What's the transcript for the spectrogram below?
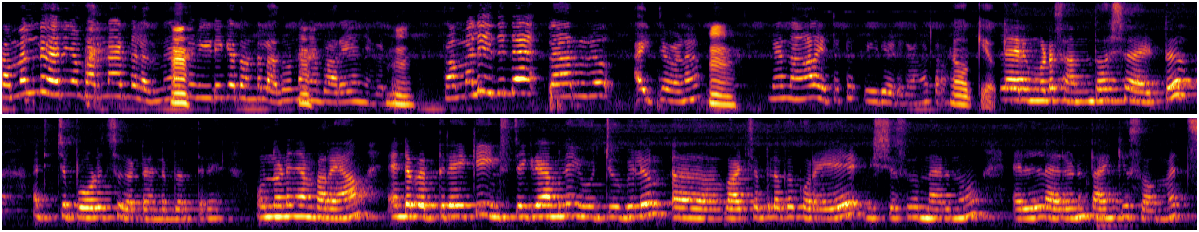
കമ്മലിന്റെ കാര്യം ഞാൻ പറഞ്ഞായിരുന്നല്ലോ. അത് നേരത്തെ വീഡിയോക്കകത്ത് ഉണ്ടല്ലോ അതുകൊണ്ട് ഞാൻ പറയാൻ ഞാൻ കേട്ടോ കമ്മൽ ഇതിന്റെ വേറൊരു ഐറ്റം ആണ് ഞാൻ നാളെ ഇട്ടിട്ട് വീഡിയോ എടുക്കാം കേട്ടോ. Okay okay. എല്ലാവരും കൂടെ സന്തോഷമായിട്ട് അടിച്ച് പൊളിച്ചു കേട്ടോ എന്റെ ബർത്ത്ഡേ. ഒന്നുകൂടെ ഞാൻ പറയാം. എന്റെ ബർത്ത്ഡേക്ക് ഇൻസ്റ്റഗ്രാമിലും യൂട്യൂബിലും വാട്സപ്പിലൊക്കെ കുറേ വിഷസ് വന്നായിരുന്നു. എല്ലാവരോടും താങ്ക് യു സോ മച്ച്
